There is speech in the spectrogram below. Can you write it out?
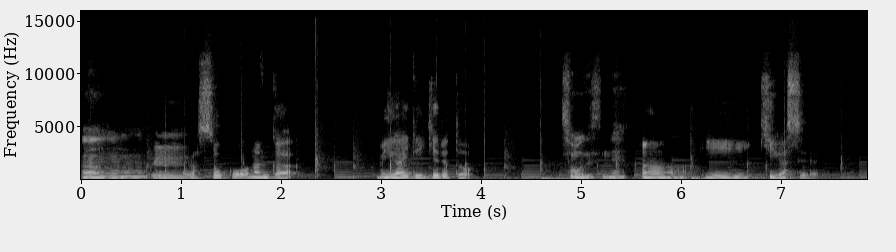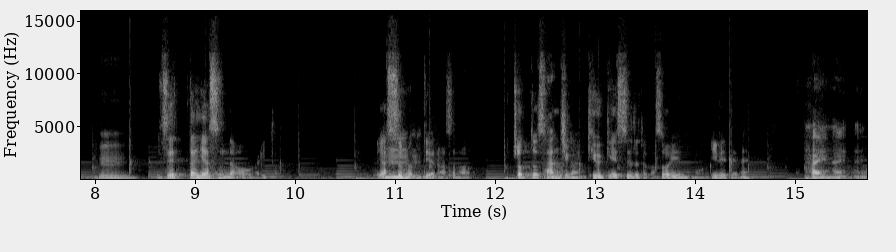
うんうんうん。うんだからそこをなんか磨いていけると、そうですね。うん、いい気がする。うん絶対休んだ方がいいと。休むっていうのは、その、ちょっと3時間休憩するとかそういうのも入れてね。はいはいはい。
